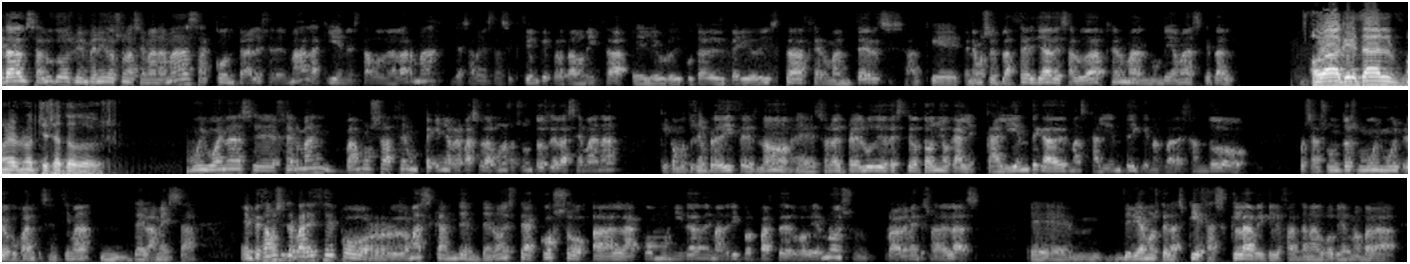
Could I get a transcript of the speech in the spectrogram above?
¿Qué tal? Saludos, bienvenidos una semana más a Contra el Eje del Mal, aquí en estado de alarma. Ya saben, esta sección que protagoniza el eurodiputado y periodista Germán Terz, al que tenemos el placer ya de saludar. Germán, un día más, ¿qué tal? Hola, ¿qué tal? Buenas noches a todos. Muy buenas, eh, Germán. Vamos a hacer un pequeño repaso de algunos asuntos de la semana que, como tú siempre dices, ¿no? Eh, son el preludio de este otoño caliente, cada vez más caliente y que nos va dejando pues asuntos muy, muy preocupantes encima de la mesa. Empezamos, si te parece, por lo más candente, ¿no? Este acoso a la Comunidad de Madrid por parte del Gobierno es probablemente es una de las, eh, diríamos, de las piezas clave que le faltan al Gobierno para,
